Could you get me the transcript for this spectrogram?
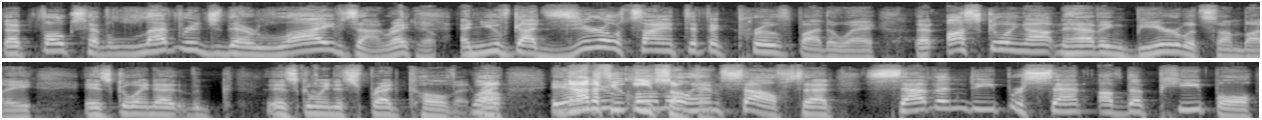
that folks have leveraged their lives on, right? Yep. And you've got zero scientific proof, by the way, that us going out and having beer with somebody is going to is going to spread COVID. Well, right? not if Andrew you eat Cuomo something. himself said 70% of the people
